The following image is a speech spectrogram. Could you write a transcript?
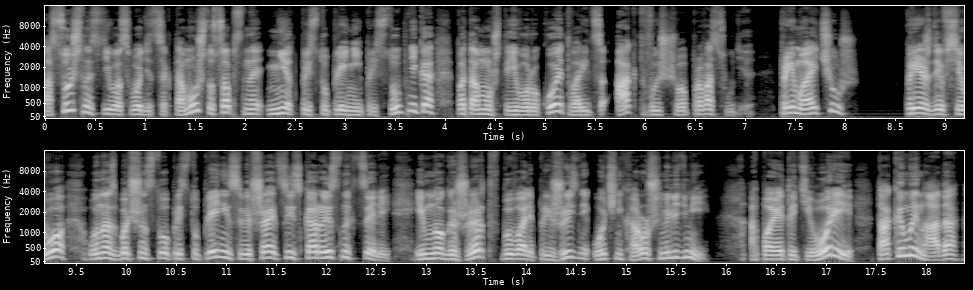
а сущность его сводится к тому, что, собственно, нет преступлений преступника, потому что его рукой творится акт высшего правосудия. Прямая чушь. Прежде всего, у нас большинство преступлений совершается из корыстных целей, и много жертв бывали при жизни очень хорошими людьми. А по этой теории так им и надо.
